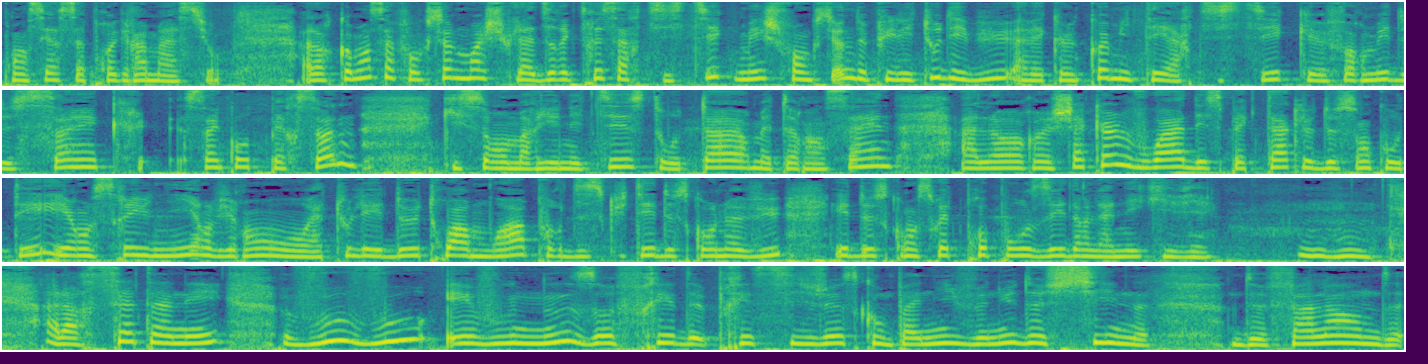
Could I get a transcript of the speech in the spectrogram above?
penser à sa programmation. Alors comment ça fonctionne? Moi, je suis la directrice artistique, mais je fonctionne depuis les tout débuts avec un comité artistique euh, formé de cinq cinq autres personnes qui sont marionnettistes, auteurs, metteurs en scène. Alors chacun voit des spectacles de son côté et on se réunit environ à tous les deux trois mois pour discuter de ce qu'on a vu et de ce qu'on souhaite proposer dans l'année qui vient. Mhm. Alors cette année, vous, vous et vous nous offrez de prestigieuses compagnies venues de Chine, de Finlande,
